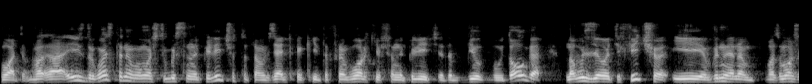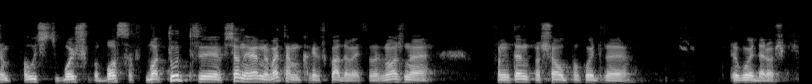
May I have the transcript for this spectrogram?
Вот. А, и с другой стороны, вы можете быстро напилить, что-то там взять какие-то фреймворки, все напилить, это билд будет долго, но вы сделаете фичу, и вы, наверное, возможно, получите больше баксов. Вот тут э, все, наверное, в этом как это складывается. Возможно, фронтенд пошел по какой-то другой дорожке.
